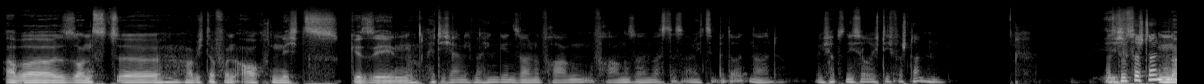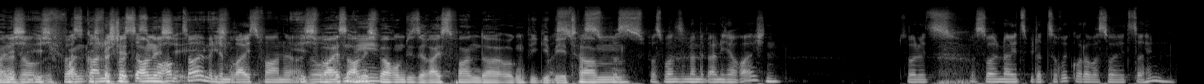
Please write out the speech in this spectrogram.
Aber sonst äh, habe ich davon auch nichts gesehen. Hätte ich eigentlich mal hingehen sollen und fragen, fragen sollen, was das eigentlich zu bedeuten hat. Ich habe es nicht so richtig verstanden. Hast du es verstanden? Nein, also, ich, ich, ich weiß fand, gar ich nicht, was das auch nicht. überhaupt soll mit ich, dem Reichsfahne. Also ich weiß auch nicht, warum diese Reichsfahnen da irgendwie geweht was, haben. Was, was, was wollen sie damit eigentlich erreichen? Soll jetzt, was sollen da jetzt wieder zurück oder was soll jetzt dahin?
